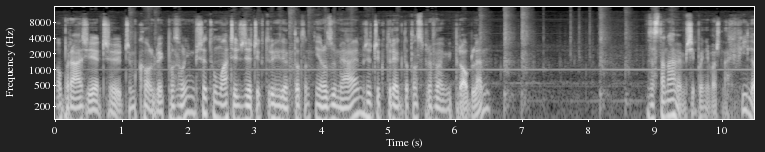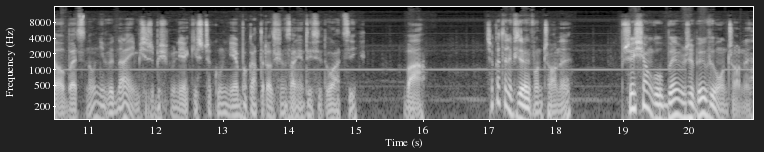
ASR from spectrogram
obrazie, czy czymkolwiek, pozwoli mi przetłumaczyć rzeczy, których jak dotąd nie rozumiałem, rzeczy, które jak dotąd sprawiały mi problem? Zastanawiam się, ponieważ na chwilę obecną nie wydaje mi się, żebyśmy mieli jakieś szczególnie bogate rozwiązanie tej sytuacji. Ba. Czego telewizor włączony? Przysiągłbym, że był wyłączony.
